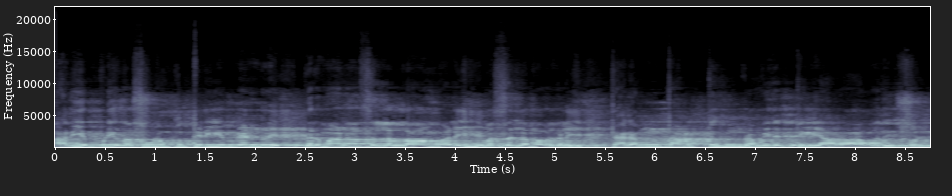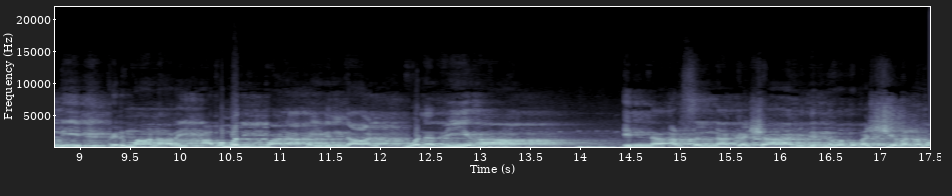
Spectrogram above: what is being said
அது எப்படி ரசூலுக்கு தெரியும் என்று பெருமானா செல்லல்லாஹு அலைஹி வசல்லம் அவர்களை தரம் தாழ்த்துகின்ற விதத்தில் யாராவது சொல்லி பெருமானாரை அவமதிப்பானாக இருந்தால் வனதீரா இன்னா அர்சல்னாக்க ஷாஹிதின் வ முபஷ்ஷிரன் வ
